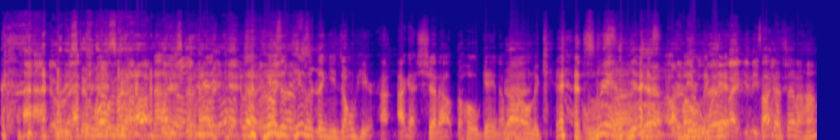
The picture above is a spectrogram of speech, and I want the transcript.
When he stood, when he stood up, Now, when he stood up. look, here's, the, here's the thing you don't hear. I, I got shut out the whole game. That was my only catch. Oh, really? yes, Yeah, that was I my need only one. catch. Mike, you need so I got then. shut out, huh?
